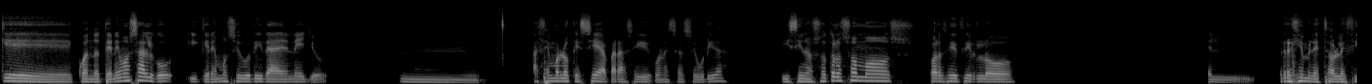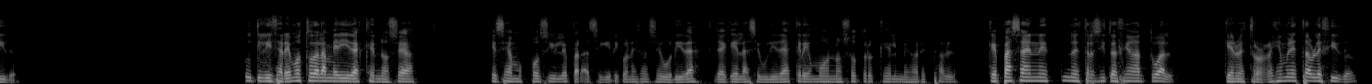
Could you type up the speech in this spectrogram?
que cuando tenemos algo y queremos seguridad en ello, mm, hacemos lo que sea para seguir con esa seguridad. Y si nosotros somos, por así decirlo, el régimen establecido, utilizaremos todas las medidas que no sea que seamos posibles para seguir con esa seguridad, ya que la seguridad creemos nosotros que es el mejor estable. ¿Qué pasa en est- nuestra situación actual? Que nuestro régimen establecido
